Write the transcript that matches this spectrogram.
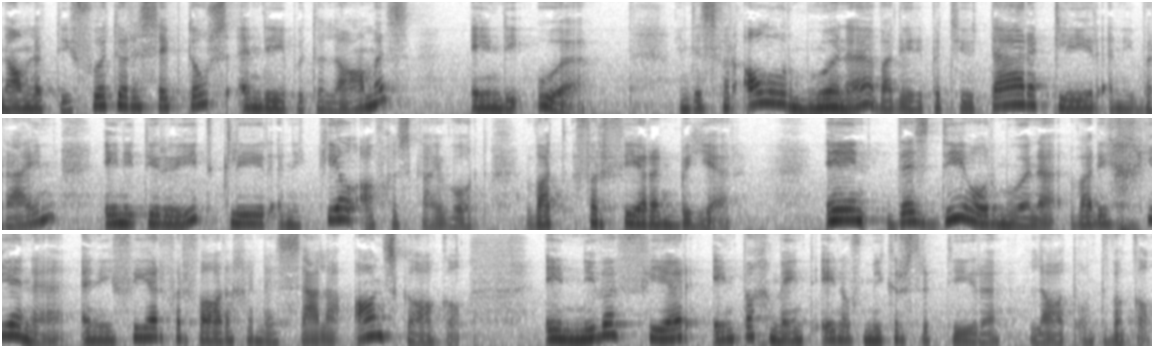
naamlik die fotoreseptors in die hypothalamus en die oë. En dis veral hormone wat deur die pituitêre klier in die brein en die tiroïedklier in die keel afgeskei word wat ververing beheer. En dis die hormone wat die gene in die veervervaardigende selle aanskakel en nuwe veer en pigment en of mikrostrukture laat ontwikkel.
